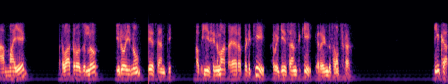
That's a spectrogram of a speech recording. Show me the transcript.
ఆ అమ్మాయే తర్వాత రోజుల్లో హీరోయిన్ విజయశాంతి. అప్పుడు ఈ సినిమా తయారప్పటికీ విజయశాంతికి రెండు సంవత్సరాలు. ఇంకా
